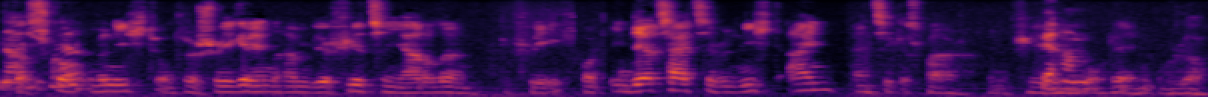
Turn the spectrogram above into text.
Nein das konnten wir nicht. Unsere Schwägerin haben wir 14 Jahre lang gepflegt. Und in der Zeit sind wir nicht ein einziges Mal in Ferien oder in Urlaub.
